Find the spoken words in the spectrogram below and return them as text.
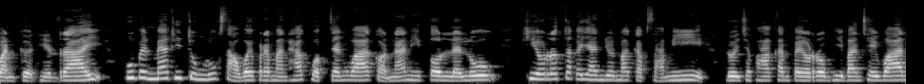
วันเกิดเหตุร้าย ผู้เป็นแม่ที่จูงลูกสาววัยประมาณห้าขวบแจ้งว่าก่อนหน้านี้ตนและลูก ขี่รถจักรยานยนต์มากับสามี โดยจะพากันไปโรงพยาบาลชัยวัน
